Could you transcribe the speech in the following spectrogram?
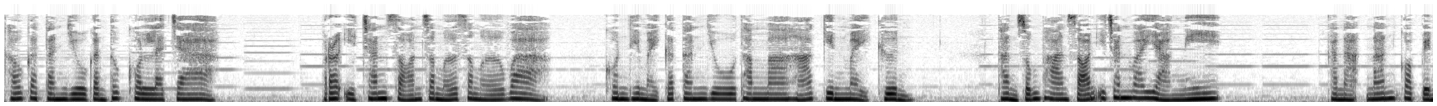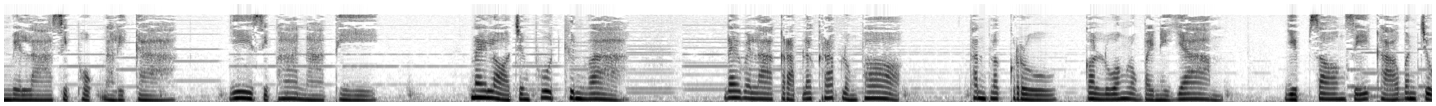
เขากระตันยูกันทุกคนละจ้า เพราะอีชั้นสอนเสมอๆว่า คนที่ไม่กระตันยูทำมาหากินไม่ขึ้น ท่านสมภารสอนอีฉันไว้อย่างนี้ ขณะนั้นก็เป็นเวลา 16นาฬิกา25 นาทีนายหล่อจึงพูดขึ้นว่า ได้เวลากลับแล้วครับหลวงพ่อ ท่านพระครูก็ล้วงลงไปในย่าม หยิบซองสีขาวบรรจุ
